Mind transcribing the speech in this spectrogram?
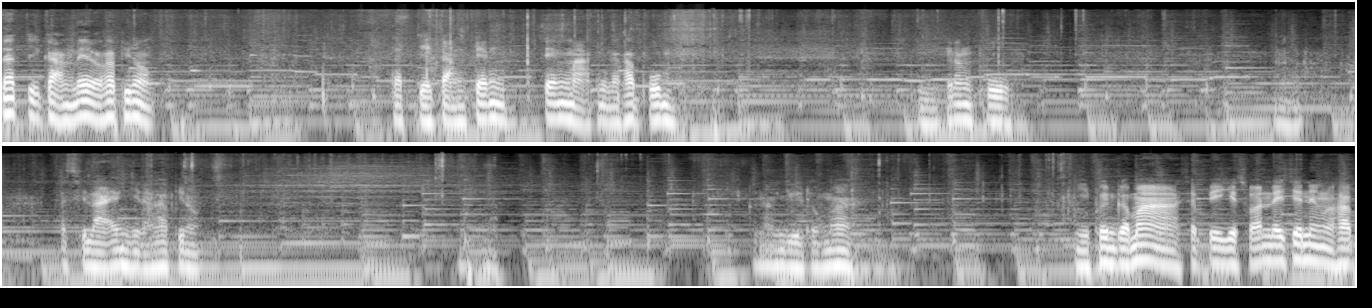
ตัดใจกลางได้แล้วครับพี่น้องตัดใจกลางแตงแตงหมากนี่นะครับ ผมนี่กำลังโพอ่ากระสิลายอย่างนี้นะครับพี่น้องกำลังยืดออกมา นี่เพิ่อนก็มาสเปรย์เกสรได้เส้นหนึ่งแล้วครับ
